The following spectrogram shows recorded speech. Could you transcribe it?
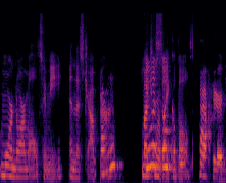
more normal to me in this chapter. Right? Much more so likable. chapter.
